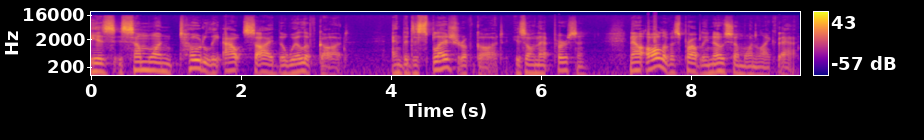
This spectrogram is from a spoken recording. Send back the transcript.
is someone totally outside the will of God, and the displeasure of God is on that person. Now, all of us probably know someone like that,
